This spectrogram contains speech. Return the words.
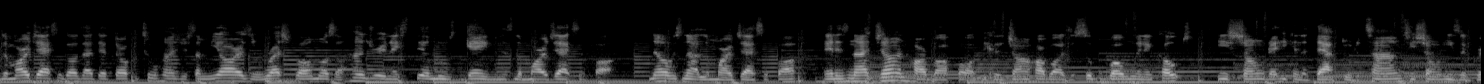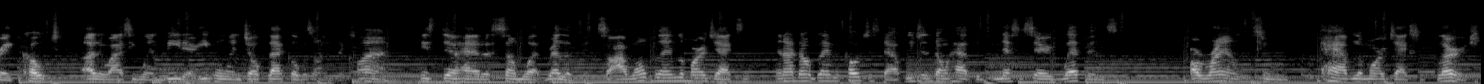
Lamar Jackson goes out there, throw for 200 some yards and rush for almost 100, and they still lose the game, and it's Lamar Jackson fault. No, it's not Lamar Jackson fault, and it's not John Harbaugh fault because John Harbaugh is a Super Bowl winning coach. He's shown that he can adapt through the times. He's shown he's a great coach. Otherwise, he wouldn't be there. Even when Joe Flacco was on the decline, he still had a somewhat relevant. So I won't blame Lamar Jackson, and I don't blame the coaching staff. We just don't have the necessary weapons around to have Lamar Jackson flourish.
